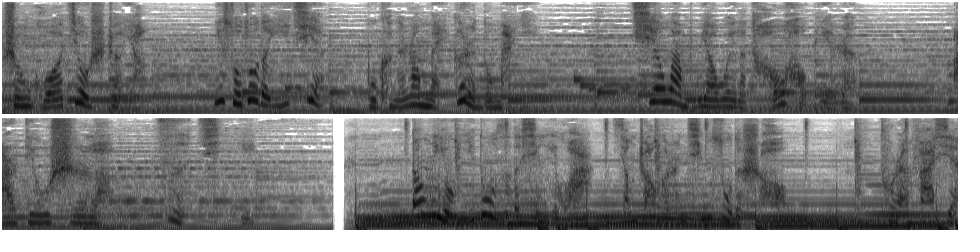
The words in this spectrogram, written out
生活就是这样，你所做的一切不可能让每个人都满意，千万不要为了讨好别人而丢失了自己。当你有一肚子的心里话想找个人倾诉的时候，突然发现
